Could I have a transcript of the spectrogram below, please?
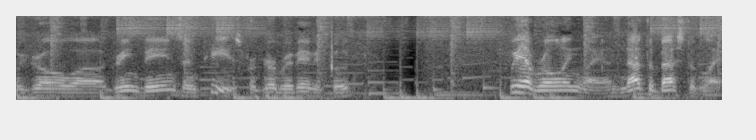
We grow uh, green beans and peas for Gerber baby food. We have rolling land, not the best of land.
